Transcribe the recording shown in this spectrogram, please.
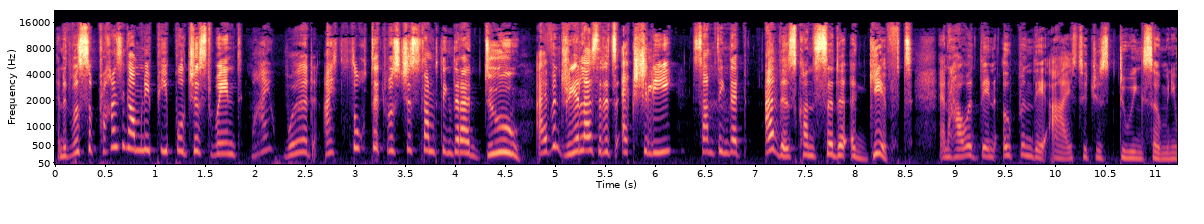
And it was surprising how many people just went, My word, I thought that was just something that I do. I haven't realized that it's actually something that others consider a gift and how it then opened their eyes to just doing so many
